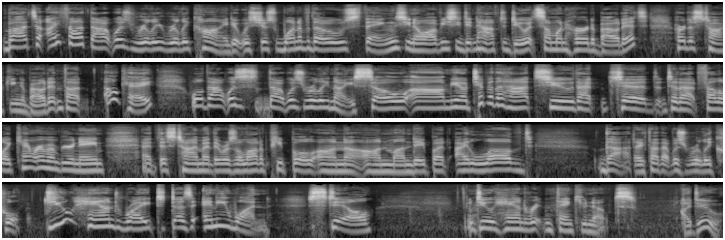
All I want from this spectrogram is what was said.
But I thought that was really, really kind. It was just one of those things, you know, obviously didn't have to do it. Someone heard about it, heard us talking about it, and thought, okay, well, that was that was really nice. So, um, you know, tip of the hat to that to to that fellow. I can't remember your name at this time. There was a lot of people on uh, on Monday, but I loved that. I thought that was really cool. Do you handwrite? Does anyone still do handwritten thank you notes? I do.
